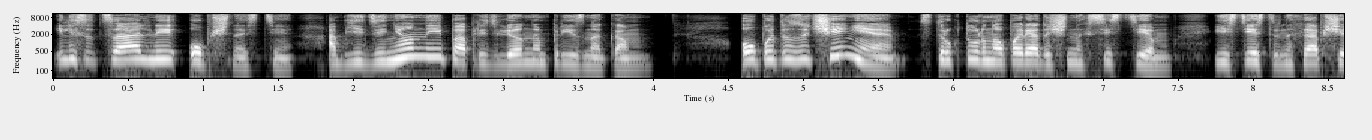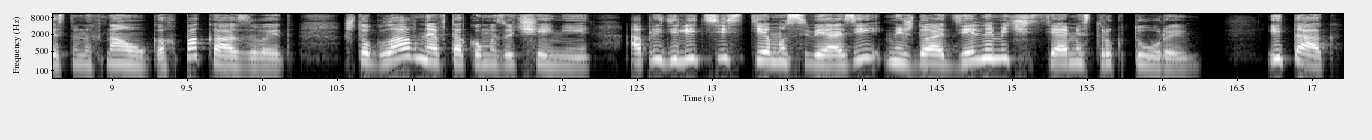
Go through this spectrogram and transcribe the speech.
или социальные общности, объединенные по определенным признакам. Опыт изучения структурно-упорядоченных систем в естественных и общественных науках показывает, что главное в таком изучении – определить систему связей между отдельными частями структуры. Итак,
